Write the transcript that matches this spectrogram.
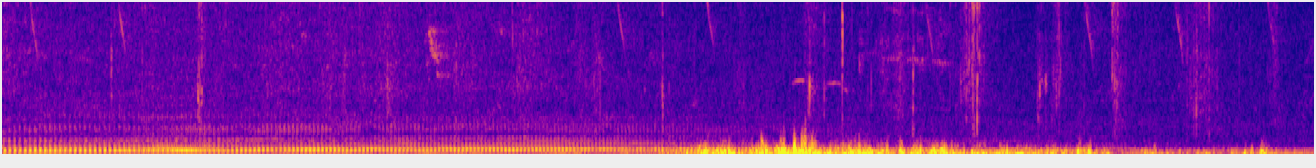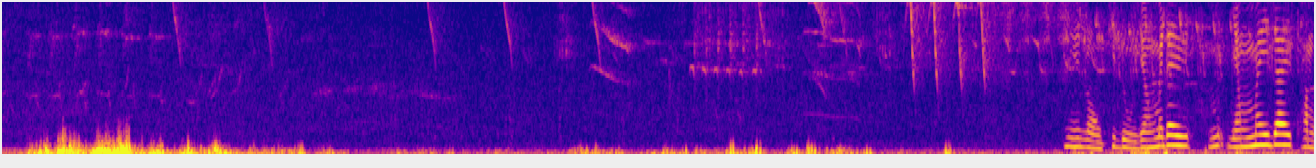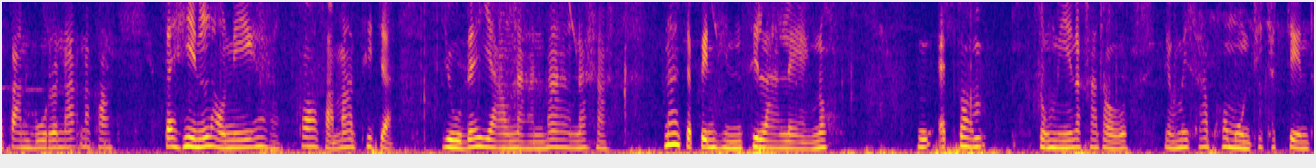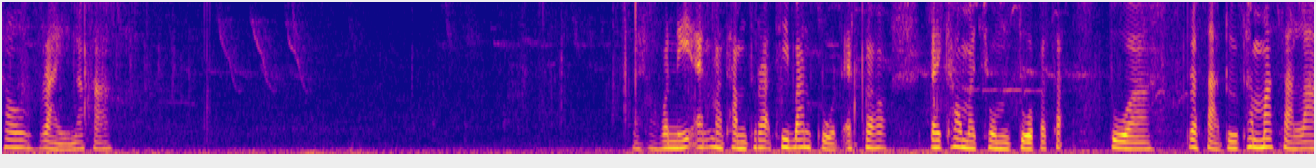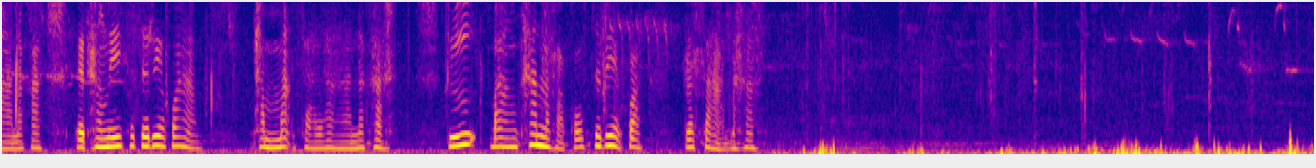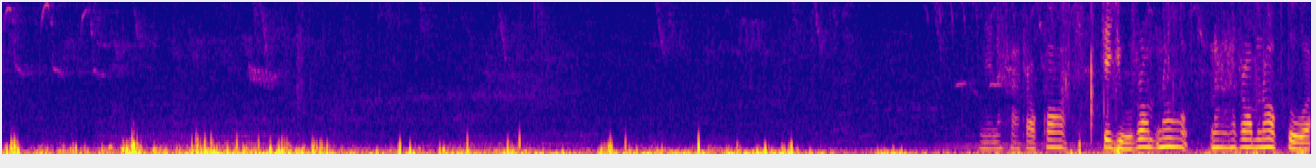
นี่ลองคิดดูยังไม่ได้ยังไม่ได้ทำการบูรณะนะคะ แต่หินเหล่านี้ค่ะก็สามารถที่จะอยู่ได้ยาวนานมากนะคะ น่าจะเป็นหินศิลาแรงเนาะคือแอดก็ตรงนี้นะคะ เรายังไม่ทราบข้อมูลที่ชัดเจนเท่าไหร่นะคะนะคะวันนี้แอดมาทำธุระที่บ้านกรวดแอดก็ได้เข้ามาชมตัวประสา ตัวปราสาทหรือธรรมศาลานะคะ แต่ทางนี้เขาจะเรียกว่าธรรมศาลานะคะ หรือบางท่านนะคะเขาจะเรียกว่าปราสาทนะคะเนี่ยนะคะเราก็จะอยู่รอบนอกนะคะรอบนอกตัว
